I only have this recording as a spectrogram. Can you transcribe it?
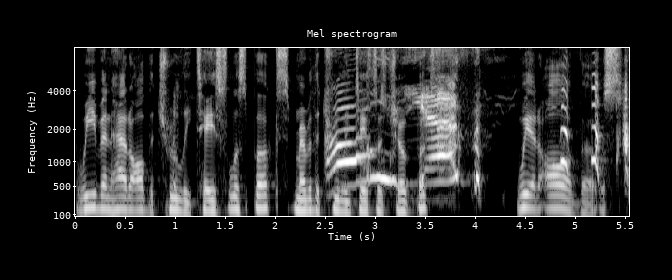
We even had all the truly tasteless books. Remember the truly tasteless oh, joke books? Oh, Yes. We had all of those.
